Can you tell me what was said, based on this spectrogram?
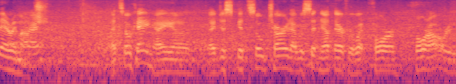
very much. That's okay. I uh, I just get so charged. I was sitting out there for what four four hours,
